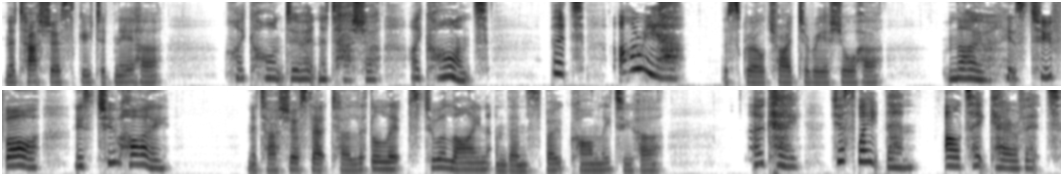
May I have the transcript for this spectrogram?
Natasha scooted near her. I can't do it, Natasha. I can't. But, Aria, the squirrel tried to reassure her. No, it's too far. It's too high. Natasha set her little lips to a line and then spoke calmly to her. Okay, just wait then. I'll take care of it.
